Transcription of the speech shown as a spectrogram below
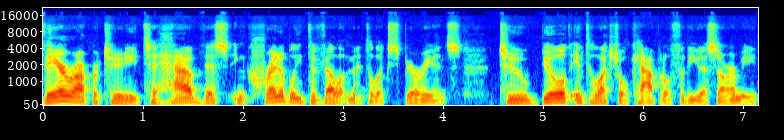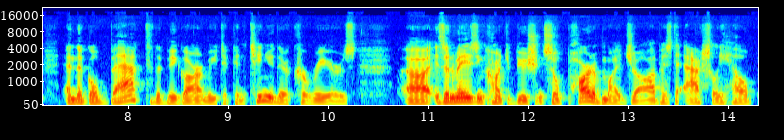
their opportunity to have this incredibly developmental experience to build intellectual capital for the U.S. Army and then go back to the big army to continue their careers uh, is an amazing contribution. So part of my job is to actually help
